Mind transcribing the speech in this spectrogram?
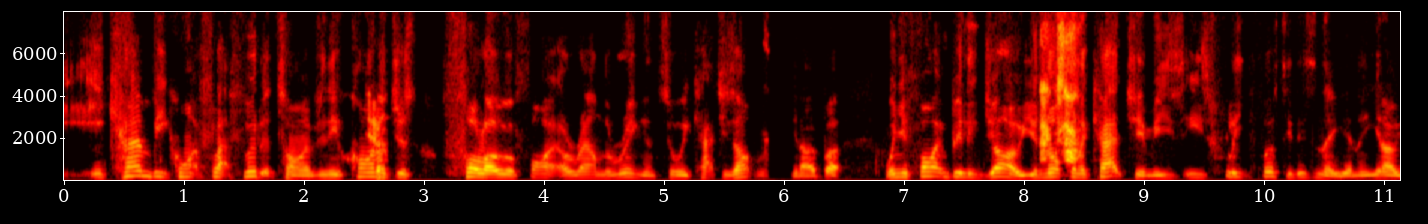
he can be quite flat-footed at times, and he'll kind of just follow a fight around the ring until he catches up. You know, but when you're fighting Billy Joe, you're not going to catch him. He's he's fleet-footed, isn't he? And you know,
